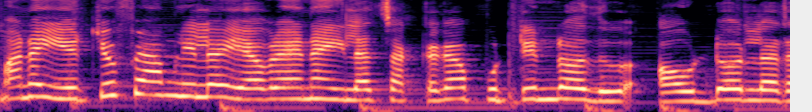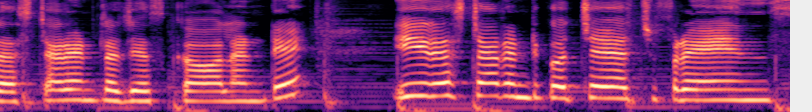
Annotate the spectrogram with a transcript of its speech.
మన యూట్యూబ్ ఫ్యామిలీలో ఎవరైనా ఇలా చక్కగా పుట్టినరోజు అవుట్డోర్లో రెస్టారెంట్లో చేసుకోవాలంటే ఈ రెస్టారెంట్కి వచ్చేయచ్చు ఫ్రెండ్స్.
